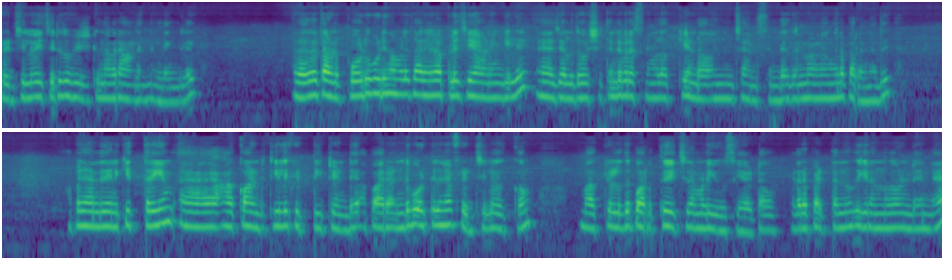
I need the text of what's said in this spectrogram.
ഫ്രിഡ്ജിൽ വെച്ചിട്ട് സൂക്ഷിക്കുന്നവരാണെന്നുണ്ടെങ്കിൽ അതായത് തണുപ്പോട് കൂടി നമ്മൾ തലയിൽ അപ്ലൈ ചെയ്യുകയാണെങ്കിൽ ജലദോഷത്തിന്റെ പ്രശ്നങ്ങളൊക്കെ ഉണ്ടാവാൻ ചാൻസ് ഉണ്ട് അതുകൊണ്ടാണ് അങ്ങനെ പറഞ്ഞത്. അപ്പോൾ ഞാനിത് എനിക്ക് ഇത്രയും ആ ക്വാണ്ടിറ്റിയിൽ കിട്ടിയിട്ടുണ്ട്. അപ്പോൾ ആ രണ്ട് ബോട്ടിൽ ഞാൻ ഫ്രിഡ്ജിൽ വെക്കും. ബാക്കിയുള്ളത് പുറത്ത് വെച്ച് നമ്മൾ യൂസ് ചെയ്യാം കേട്ടോ. വളരെ പെട്ടെന്ന് തീരുന്നത് കൊണ്ട് തന്നെ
